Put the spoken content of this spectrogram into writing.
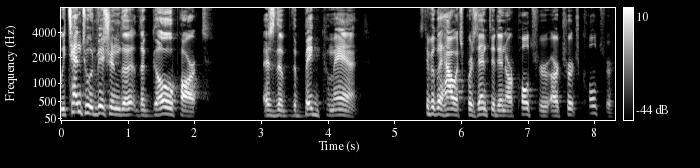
we tend to envision the, the go part as the, the big command. It's typically how it's presented in our culture, our church culture.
